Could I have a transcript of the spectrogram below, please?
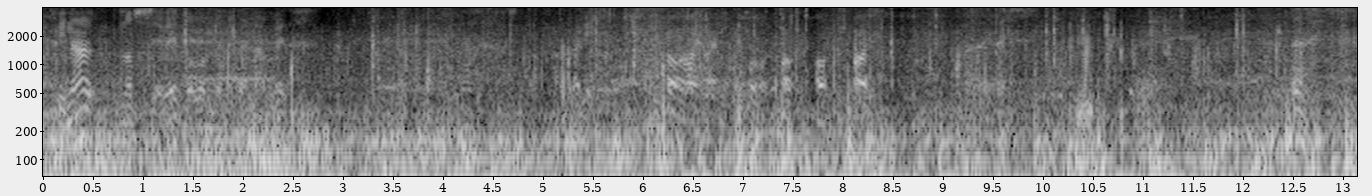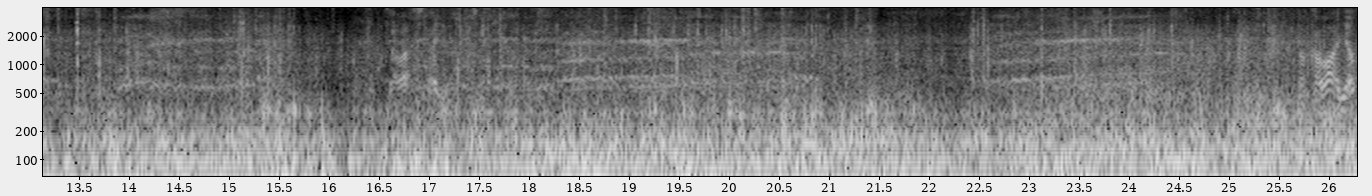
El final no se ve por dónde meter la rueda. Hasta final. Hasta aquí. Ay, ay. Chaval se ha ido a su sitio. Los caballos.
